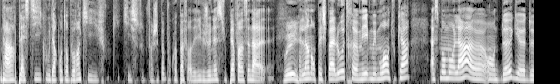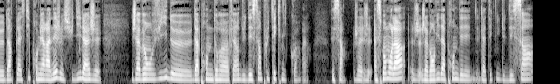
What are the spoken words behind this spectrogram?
d'art plastique ou d'art contemporain qui, qui, enfin, je sais pas pourquoi pas faire des livres jeunesse super. Enfin, ça n'a, l'un n'empêche pas l'autre. Mais, mais moi, en tout cas, à ce moment-là, euh, en Doug de d'art plastique première année, je me suis dit là, j'avais envie de d'apprendre à faire du dessin plus technique, quoi. Voilà, c'est ça. à ce moment-là, j'avais envie d'apprendre de la technique du dessin.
